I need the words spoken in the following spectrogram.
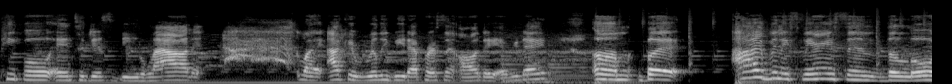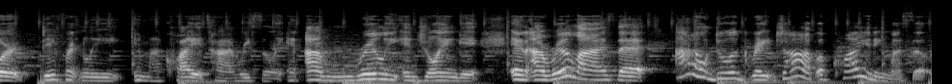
people and to just be loud and ah, like I could really be that person all day, every day. Um, but I've been experiencing the Lord differently in my quiet time recently, and I'm really enjoying it. And I realized that I don't do a great job of quieting myself.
